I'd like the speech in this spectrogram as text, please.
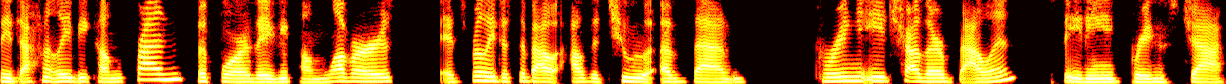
They definitely become friends before they become lovers. It's really just about how the two of them bring each other balance. Sadie brings Jack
